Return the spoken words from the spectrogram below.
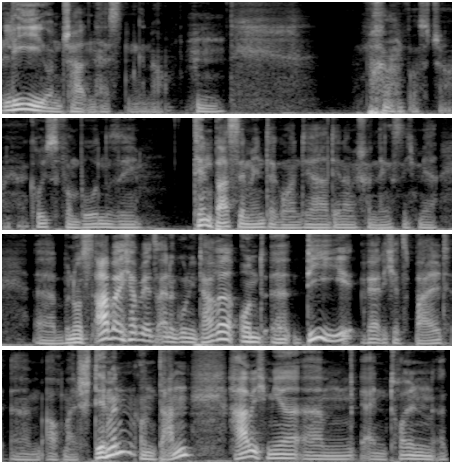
Lee und Charlton Heston, genau. Hm. ja. Grüße vom Bodensee. Den Bass im Hintergrund, ja, den habe ich schon längst nicht mehr äh, benutzt. Aber ich habe jetzt eine Gitarre und äh, die werde ich jetzt bald ähm, auch mal stimmen. Und dann habe ich mir ähm, einen tollen äh,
